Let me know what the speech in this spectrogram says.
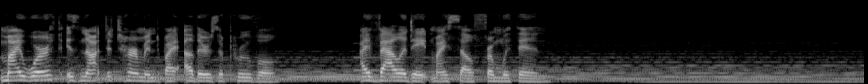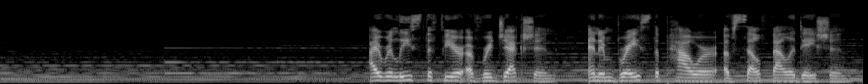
My worth is not determined by others' approval. I validate myself from within. I release the fear of rejection and embrace the power of self validation.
